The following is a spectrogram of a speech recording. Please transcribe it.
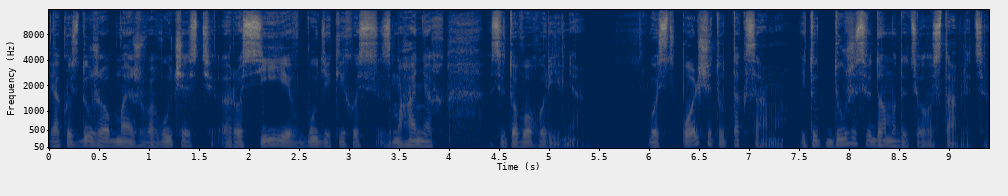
якось дуже обмежував участь Росії в будь-яких ось змаганнях світового рівня. Ось в Польщі тут так само. І тут дуже свідомо до цього ставляться.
